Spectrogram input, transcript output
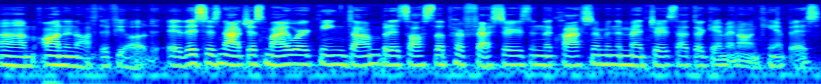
um, on and off the field. Uh, this is not just my work being done, but it's also the professors in the classroom and the mentors that they're given on campus.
